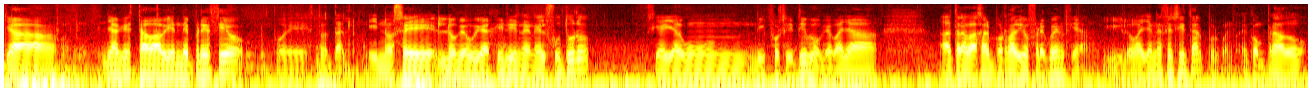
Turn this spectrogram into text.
ya, ya que estaba bien de precio, pues total. Y no sé lo que voy a adquirir en el futuro, si hay algún dispositivo que vaya a trabajar por radiofrecuencia y lo vaya a necesitar, pues bueno, he comprado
